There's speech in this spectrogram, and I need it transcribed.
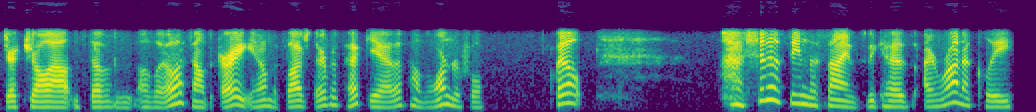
stretch y'all out and stuff?" And I was like, "Oh, that sounds great. You know, massage therapist. Heck yeah, that sounds wonderful." Well, I should have seen the signs because, ironically,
